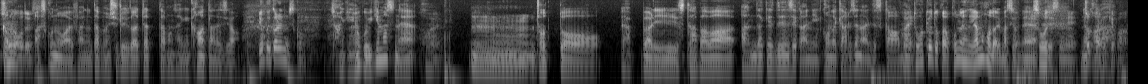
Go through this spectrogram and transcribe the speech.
知らなかったです。あそこの w i f i の多分種類が多分最近変わったんですよ。よく行かれるんですか？最近よく行きますね。はうーんちょっとやっぱりスタバはあんだけ全世界にこんだけあるじゃないですか、もう東京とかこの辺山ほどありますよね。いそうですね。ちょっと歩けば。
